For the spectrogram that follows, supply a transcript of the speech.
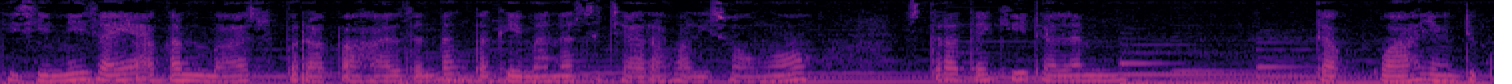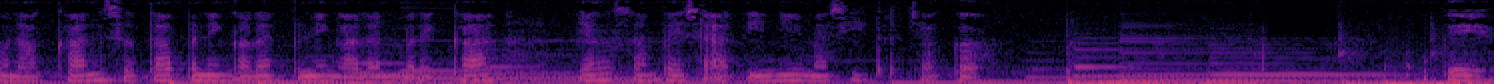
di sini saya akan membahas beberapa hal tentang bagaimana sejarah Wali Songo, strategi dalam dakwah yang digunakan, serta peninggalan-peninggalan mereka yang sampai saat ini masih terjaga. Oke,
